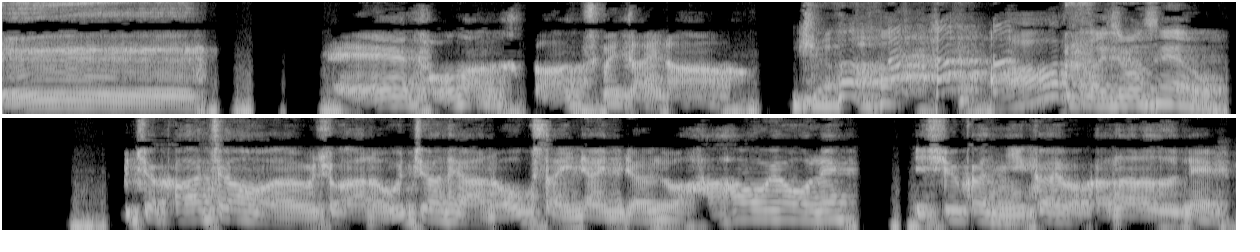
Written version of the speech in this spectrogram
えええー、そうなんですか？冷たいな。いや、ああーとか一番せんやろ。うちは母ちゃんは、あのうちはね、あの奥さんいないんで、あの母親をね、1週間に2回は必ずね、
